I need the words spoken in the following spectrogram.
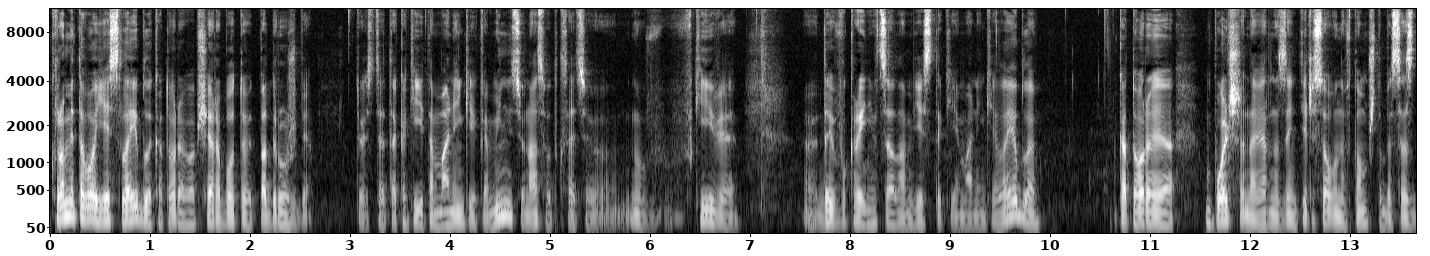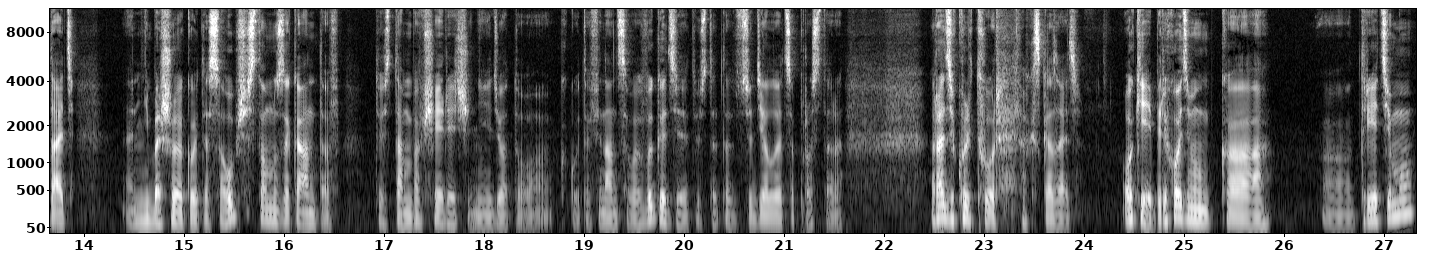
Кроме того, есть лейблы, которые вообще работают по дружбе. То есть это какие-то маленькие комьюнити. У нас вот, кстати, ну, в Киеве, э, да и в Украине в целом есть такие маленькие лейблы, которые больше, наверное, заинтересованы в том, чтобы создать небольшое какое-то сообщество музыкантов, то есть там вообще речи не идет о какой-то финансовой выгоде, то есть это все делается просто ради культуры, так сказать. Окей, переходим к э, третьему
